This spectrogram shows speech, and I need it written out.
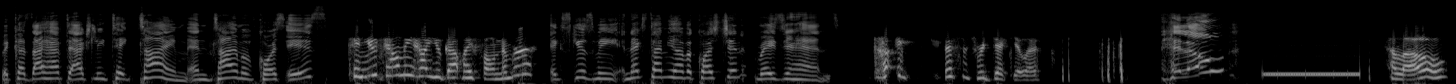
because I have to actually take time, and time, of course, is. can you tell me how you got my phone number? Excuse me, next time you have a question, raise your hand. This is ridiculous. Hello? Hello?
